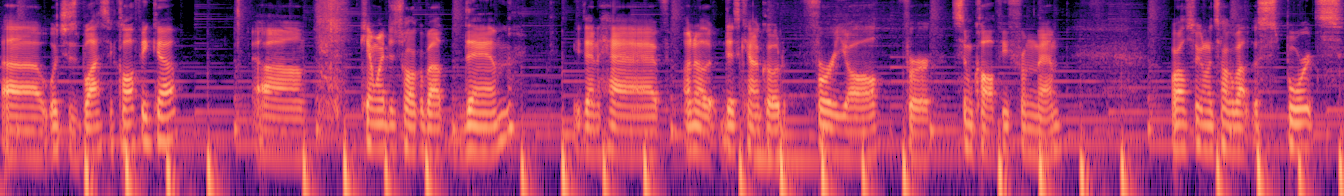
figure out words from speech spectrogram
uh, which is Blasta Coffee Co. Um, can't wait to talk about them. We then have another discount code for y'all for some coffee from them. We're also going to talk about the sports,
